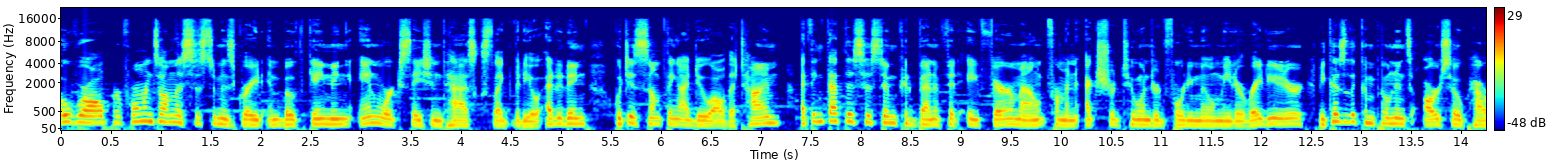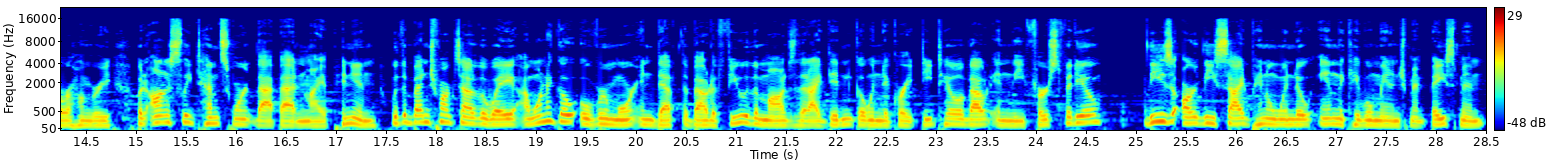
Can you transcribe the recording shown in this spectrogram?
Overall, performance on this system is great in both gaming and workstation tasks like video editing, which is something I do all the time. I think that this system could benefit a fair amount from an extra 240mm radiator because the components are so power hungry, but honestly honestly, temps weren't that bad in my opinion. With the benchmarks out of the way, I want to go over more in depth about a few of the mods that I didn't go into great detail about in the first video. These are the side panel window and the cable management basement.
